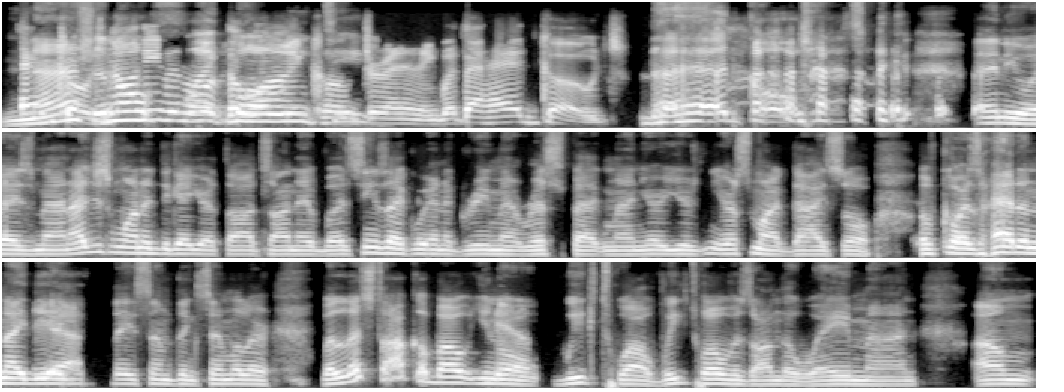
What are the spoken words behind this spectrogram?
National coach, not even like the line coach team. or anything, but the head coach. The head coach. anyways, man, I just wanted to get your thoughts on it, but it seems like we're in agreement. Respect, man. You're you're you're a smart guy, so of course I had an idea yeah. say something similar. But let's talk about you know yeah. week twelve. Week twelve is on the way, man. Um,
